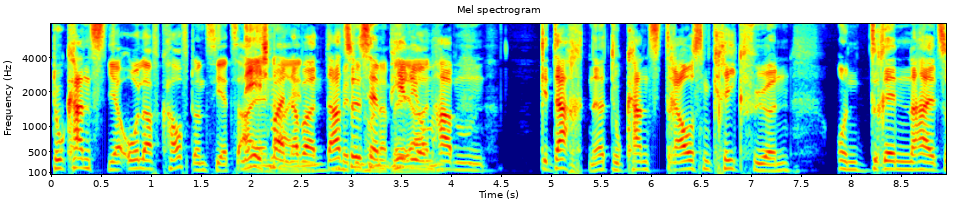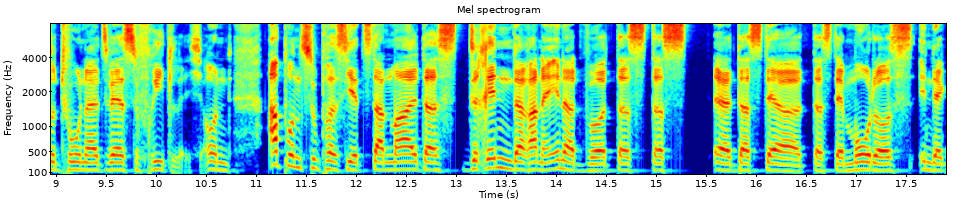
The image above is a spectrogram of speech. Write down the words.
Du kannst. Ja, Olaf kauft uns jetzt Nee, ich meine, aber dazu ist ja Imperium Milliarden. haben gedacht, ne? Du kannst draußen Krieg führen und drin halt so tun, als wärst du friedlich. Und ab und zu passiert es dann mal, dass drin daran erinnert wird, dass, dass, äh, dass, der, dass der Modus in der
